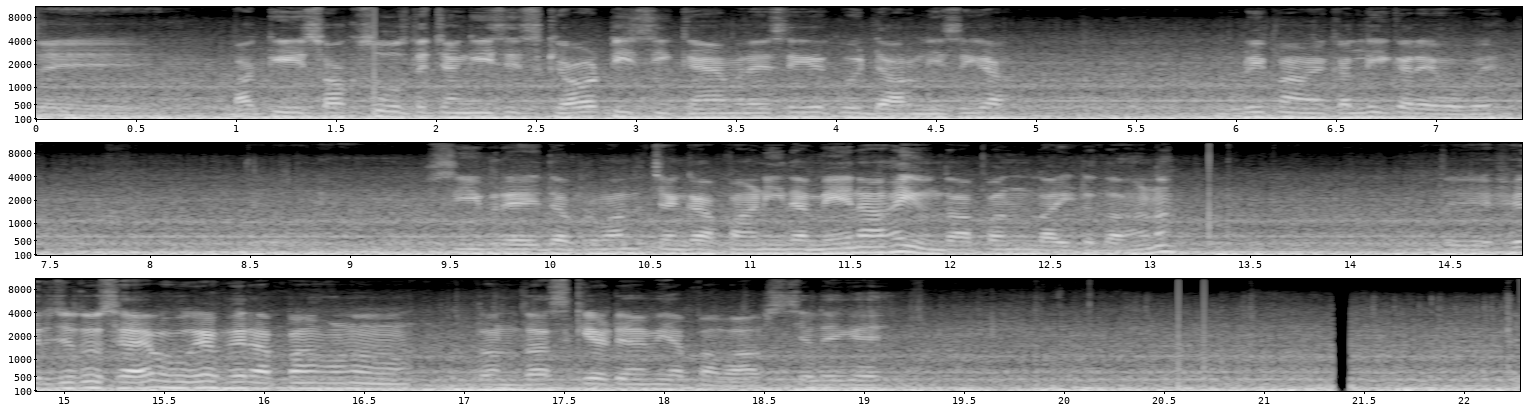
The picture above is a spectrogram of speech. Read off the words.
ਤੇ ਬਾਕੀ ਸੌਖ ਸਹੂਲਤ ਚੰਗੀ ਸੀ। ਸਿਕਿਉਰਿਟੀ ਸੀ, ਕੈਮਰੇ ਸੀਗੇ, ਕੋਈ ਡਰ ਨਹੀਂ ਸੀਗਾ। ਬੁੜੀ ਭਾਵੇਂ ਕੱਲੀ ਘਰੇ ਹੋਵੇ। ਸੀਵਰੇਜ ਦਾ ਪ੍ਰਬੰਧ ਚੰਗਾ, ਪਾਣੀ ਦਾ ਮੇਨ ਆਹ ਹੀ ਹੁੰਦਾ ਆਪਾਂ ਨੂੰ ਲਾਈਟ ਦਾ, ਹਨਾ? ਤੇ ਫਿਰ ਜਦੋਂ ਸਾਹਿਬ ਹੋ ਗਿਆ, ਫਿਰ ਆਪਾਂ ਹੁਣ ਤੁਹਾਨੂੰ ਦੱਸ ਕੇ ਹਟਿਆ ਵੀ ਆਪਾਂ ਵਾਪਸ ਚਲੇ ਗਏ ਤੇ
